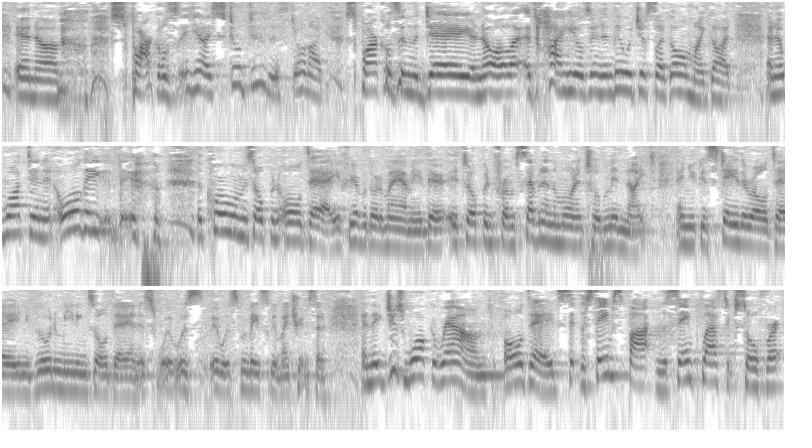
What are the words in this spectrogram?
and um, sparkles. Yeah, I still do this, don't I? Sparkles in the day and all that, high heels, and, and they were just like, oh my God. And I walked in, and all they, they the core room is open all day. If you ever go to Miami, it's open from seven in the morning till midnight and you could stay there all day, and you could go to meetings all day, and it was it was basically my treatment center. And they just walk around all day, sit the same spot in the same plastic sofa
